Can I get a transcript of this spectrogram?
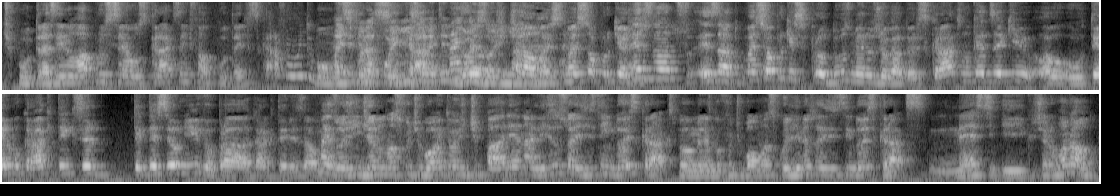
tipo trazendo lá pro céu os craques, a gente fala, puta, esse cara foi muito bom, mas Mas ele não assim, foi isso vai craque. ter Mas dois eu- hoje em dia. Não, né? mas, mas só porque a gente Exato, exato. Mas só porque se produz menos jogadores craques, não quer dizer que o, o termo craque tem que ser tem que descer o nível pra caracterizar um. Mas hoje em dia no nosso futebol, então a gente para e analisa, só existem dois craques. Pelo menos no futebol masculino só existem dois craques, Messi e Cristiano Ronaldo.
